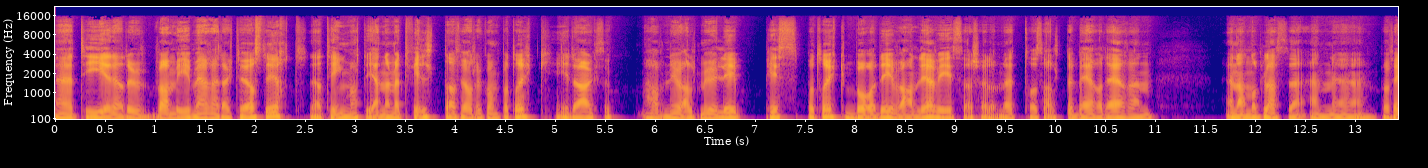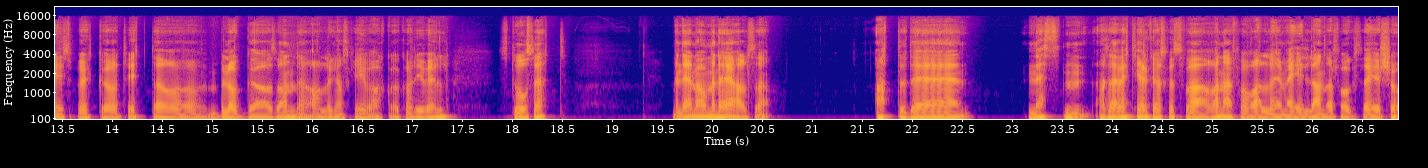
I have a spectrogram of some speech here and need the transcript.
Eh, tider der du var mye mer redaktørstyrt, der ting måtte gjennom et filter før det kom på trykk. I dag så havner jo alt mulig piss på trykk, både i vanlige aviser, selv om det tross alt er bedre der enn enn andre plasser, enn eh, på Facebook og Twitter og blogger og sånn, der alle kan skrive akkurat hva de vil, stort sett. Men det er noe med det, altså, at det nesten Altså, jeg vet ikke helt hva jeg skal svare når jeg får alle de mailene der folk sier 'se,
